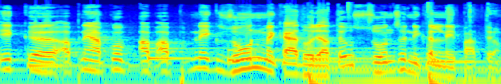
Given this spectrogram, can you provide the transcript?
एक अपने आप को आप, अपने एक जोन में कैद हो जाते हो उस जोन से निकल नहीं पाते हो।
